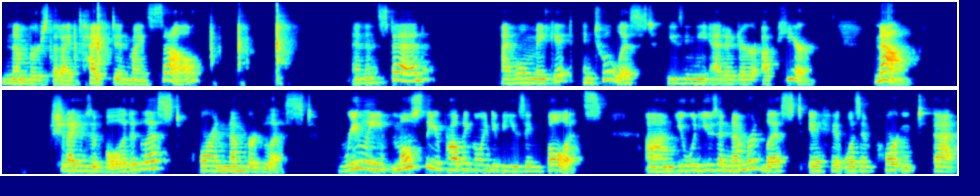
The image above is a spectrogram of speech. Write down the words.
numbers that I typed in myself and instead I will make it into a list using the editor up here. Now, should I use a bulleted list or a numbered list? Really, mostly you're probably going to be using bullets. Um, you would use a numbered list if it was important that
